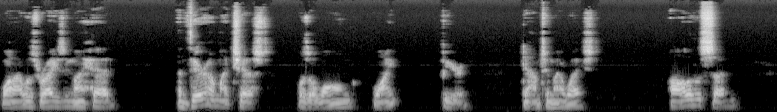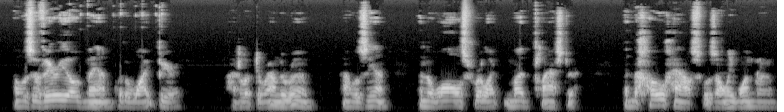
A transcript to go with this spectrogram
while I was raising my head, and there on my chest was a long white beard down to my waist. All of a sudden, I was a very old man with a white beard. I looked around the room I was in, and the walls were like mud plaster, and the whole house was only one room.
